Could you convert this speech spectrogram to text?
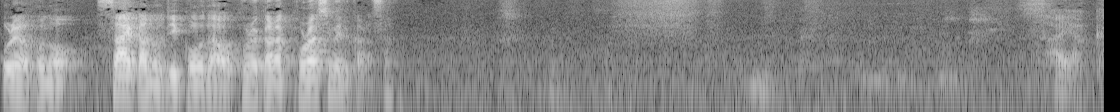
俺はこのさやかのリコーダーをこれから懲らしめるからさ。さやか。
